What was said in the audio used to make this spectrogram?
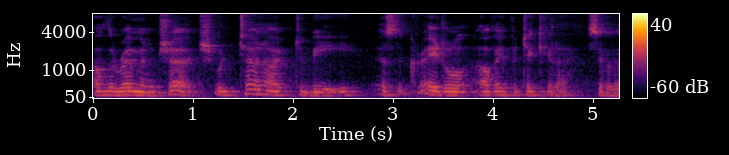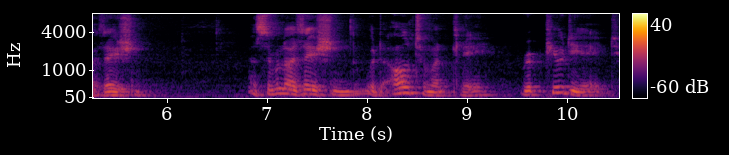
of the Roman Church would turn out to be as the cradle of a particular civilization a civilization that would ultimately repudiate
